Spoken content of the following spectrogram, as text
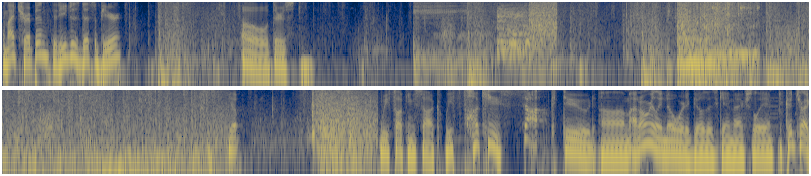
Am I tripping? Did he just disappear? Oh, there's... Yep, we fucking suck. We fucking suck, dude. Um, I don't really know where to go this game, actually. I could try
